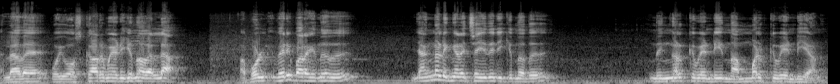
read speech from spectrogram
അല്ലാതെ പോയി ഓസ്കാർ മേടിക്കുന്നതല്ല. അപ്പോൾ ഇവർ പറയുന്നത് ഞങ്ങളിങ്ങനെ ചെയ്തിരിക്കുന്നത് നിങ്ങൾക്ക് വേണ്ടി നമ്മൾക്ക് വേണ്ടിയാണ്.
